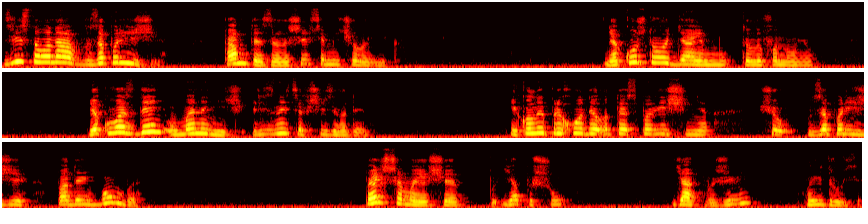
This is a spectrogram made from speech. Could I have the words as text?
Звісно, вона в Запоріжжі, там, де залишився мій чоловік. Я кожного дня йому телефоную. Як у вас день, у мене ніч. Різниця в 6 годин. І коли приходить оте сповіщення, що в Запоріжжі падають бомби, перше моє, що я, я пишу, як ви живі, мої друзі,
